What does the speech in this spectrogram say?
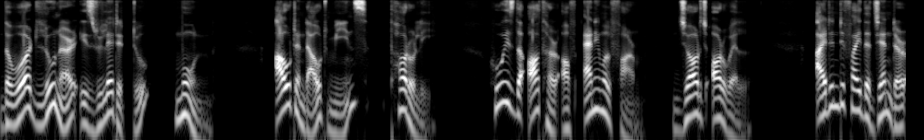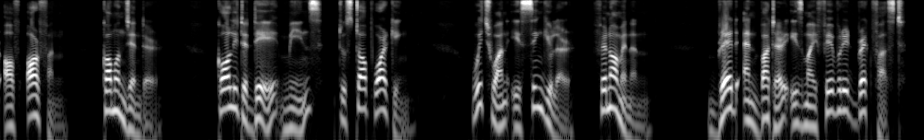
The word lunar is related to moon. Out and out means thoroughly. Who is the author of Animal Farm? George Orwell. Identify the gender of orphan. Common gender. Call it a day means to stop working. Which one is singular? Phenomenon. Bread and butter is my favorite breakfast.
